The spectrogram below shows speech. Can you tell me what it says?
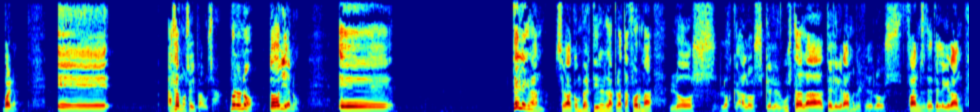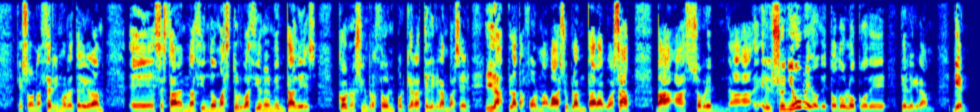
Bueno, eh, hacemos ahí pausa. Bueno, no, todavía no. Eh, Telegram se va a convertir en la plataforma a los que les gusta la Telegram, los fans de Telegram, que son acérrimos de Telegram, eh, se están haciendo masturbaciones mentales con o sin razón, porque ahora Telegram va a ser la plataforma, va a suplantar a WhatsApp, va a sobre a, el sueño húmedo de todo loco de Telegram. Bien,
